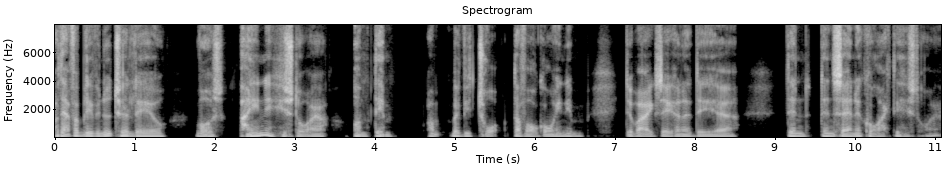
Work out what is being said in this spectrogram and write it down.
Og derfor bliver vi nødt til at lave vores egne historier om dem, om hvad vi tror, der foregår inde i dem. Det er bare ikke sikkert, at det er den, den sande, korrekte historie.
